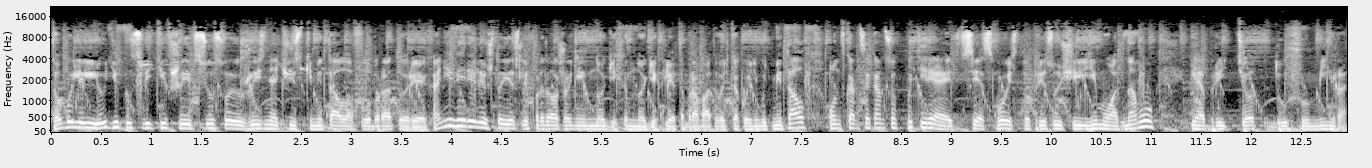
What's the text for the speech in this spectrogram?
То были люди, посвятившие всю свою жизнь очистке металлов в лабораториях. Они верили, что если в продолжении многих и многих лет обрабатывать какой-нибудь металл, он в конце концов потеряет все свойства, присущие ему одному, и обретет душу мира.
